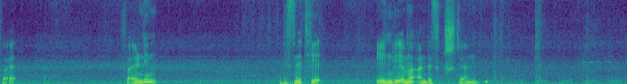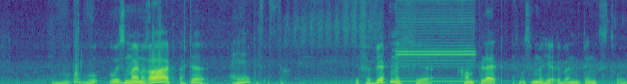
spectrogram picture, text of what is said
Vor, vor allen Dingen... Das ist nicht hier irgendwie immer anders gestanden? Wo, wo, wo ist mein Rad? Ach da. Hä? Das ist doch... Ihr verwirrt mich hier komplett. Ich muss immer hier über den Dings drüber.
